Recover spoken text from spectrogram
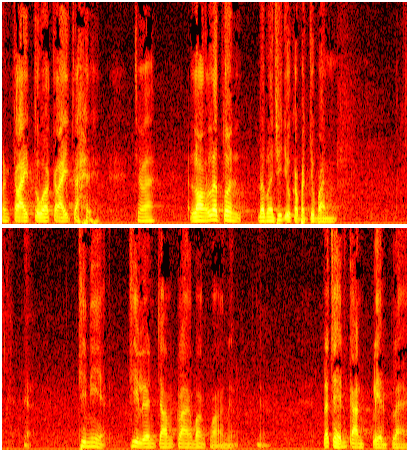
มันไกลตัวไกลใจใช่ไหมลองเริ่มต้นดำเนินชีวิตอยู่กับปัจจุบันเนี่ยที่นี่ที่เรือนจำกลางบางขวางเนี่ยแล้วจะเห็นการเปลี่ยนแปลง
